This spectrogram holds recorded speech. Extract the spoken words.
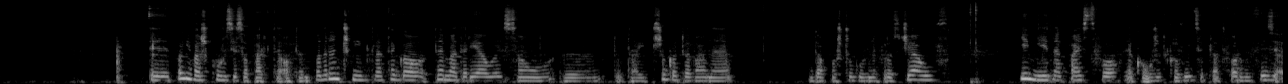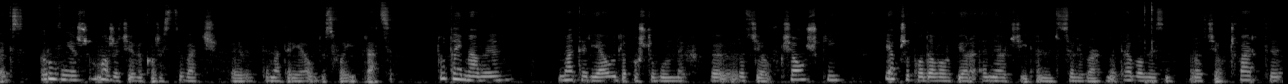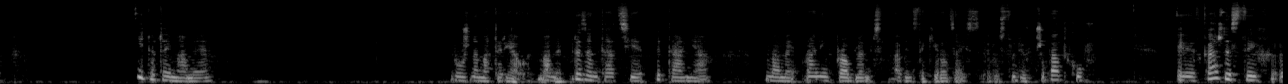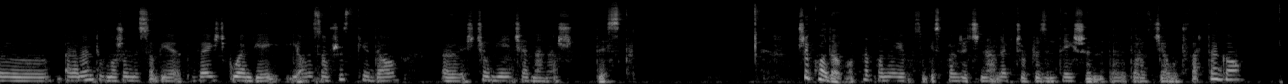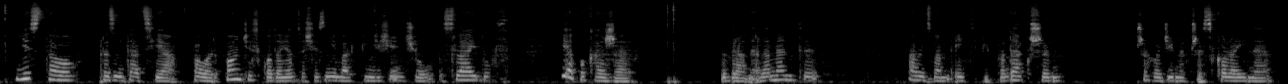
Y, Ponieważ kurs jest oparty o ten podręcznik, dlatego te materiały są y, tutaj przygotowane do poszczególnych rozdziałów. Niemniej jednak Państwo, jako użytkownicy platformy PhysioX, również możecie wykorzystywać te materiały do swojej pracy. Tutaj mamy materiały dla poszczególnych rozdziałów książki. Ja przykładowo wybiorę Energy and Cellular Metabolism, rozdział czwarty. I tutaj mamy różne materiały. Mamy prezentacje, pytania, mamy running problems, a więc taki rodzaj studiów przypadków. Y, W każdy z tych y, elementów możemy sobie wejść głębiej i one są wszystkie do y, ściągnięcia na nasz dysk. Przykładowo proponuję sobie spojrzeć na Lecture Presentation do rozdziału czwartego. Jest to prezentacja w PowerPoincie składająca się z niemal 50 slajdów. Ja pokażę wybrane elementy, a więc mamy ATP Production. Przechodzimy przez kolejne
